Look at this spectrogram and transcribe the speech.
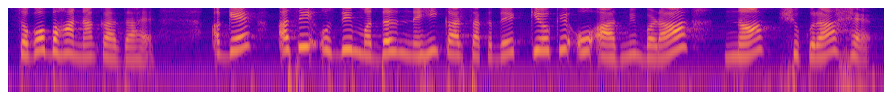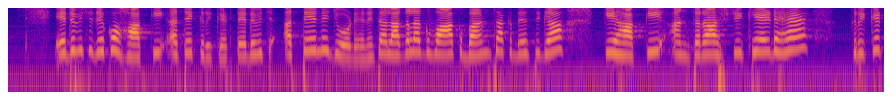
ਸਗੋਂ ਬਹਾਨਾ ਕਰਦਾ ਹੈ। ਅੱਗੇ, ਅਸੀਂ ਉਸ ਦੀ ਮਦਦ ਨਹੀਂ ਕਰ ਸਕਦੇ ਕਿਉਂਕਿ ਉਹ ਆਦਮੀ ਬੜਾ ਨਾ ਸ਼ੁਕਰਾ ਹੈ। ਇਹਦੇ ਵਿੱਚ ਦੇਖੋ, ਹਾਕੀ ਅਤੇ ਕ੍ਰਿਕਟ ਤੇ ਇਹਦੇ ਵਿੱਚ ਅਤੇ ਨੇ ਜੋੜੇ ਨੇ ਤਾਂ ਅਲੱਗ-ਅਲੱਗ ਵਾਕ ਬਣ ਸਕਦੇ ਸੀਗਾ ਕਿ ਹਾਕੀ ਅੰਤਰਰਾਸ਼ਟਰੀ ਖੇਡ ਹੈ ਕ੍ਰਿਕਟ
